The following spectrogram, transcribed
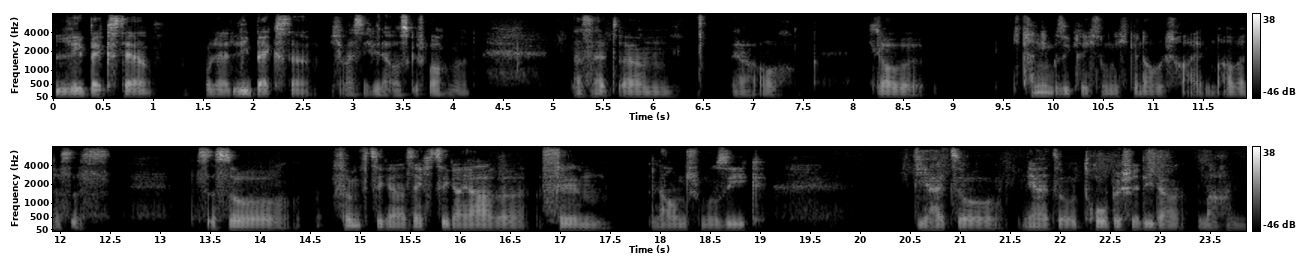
Lee Baxter oder Lee Baxter. Ich weiß nicht, wie der ausgesprochen wird. Das ist halt, ähm, ja, auch, ich glaube, ich kann die Musikrichtung nicht genau beschreiben, aber das ist, das ist so 50er, 60er Jahre Film, Lounge, Musik, die halt so, ja, halt so tropische Lieder machen.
